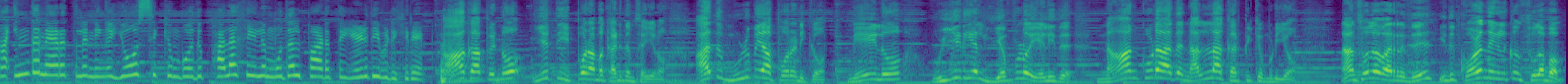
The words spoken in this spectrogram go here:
நான் இந்த நேரத்துல நீங்க யோசிக்கும் போது பலகையில முதல் பாடத்தை எழுதி விடுகிறேன். ஆகா பெண்ணோ இயற்கை இப்போ நம்ம கணிதம் செய்யணும். அது முழுமையா போரடிக்கும். மேலும் உயிரியல் எவ்வளவு எளிது. நான் கூட அதை நல்லா கற்பிக்க முடியும். நான் சொல்ல வர்றது இது குழந்தைகளுக்கும் சுலபம்.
